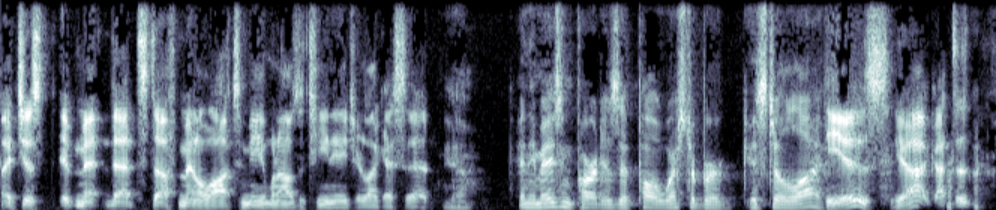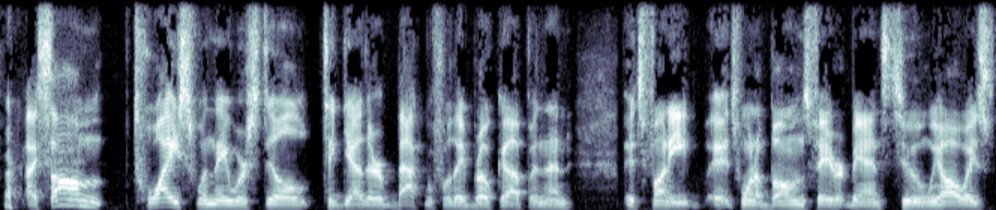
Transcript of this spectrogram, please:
it just, it meant that stuff meant a lot to me when I was a teenager, like I said. Yeah. And the amazing part is that Paul Westerberg is still alive. He is. Yeah, I got to. I saw him twice when they were still together back before they broke up, and then it's funny. It's one of Bones' favorite bands too, and we always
